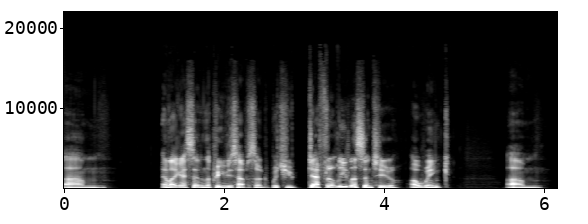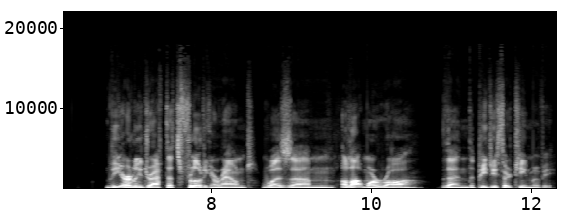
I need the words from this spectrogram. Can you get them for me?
um and like i said in the previous episode which you definitely listen to a wink um the early draft that's floating around was um a lot more raw than the pg-13 movie.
